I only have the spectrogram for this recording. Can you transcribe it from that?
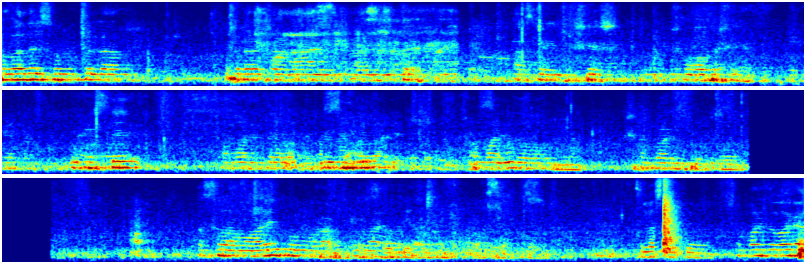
আমাদের শ্রমিক কল্যাণ আয়োজিত আজকের এই বিশেষ সমাবেশে উপস্থিত সম্মানিত সম্মানিত সাংবাদিক আসসালামু আলাইকুম রাহমাতুল্লাহি সম্মানিত ভাইরা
